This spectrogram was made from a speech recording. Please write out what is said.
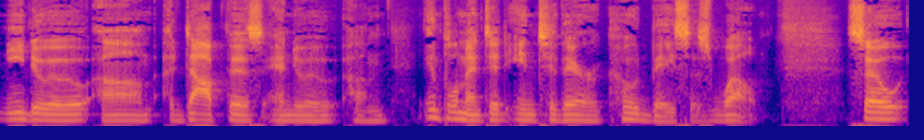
need to um, adopt this and to um, implement it into their code base as well. So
